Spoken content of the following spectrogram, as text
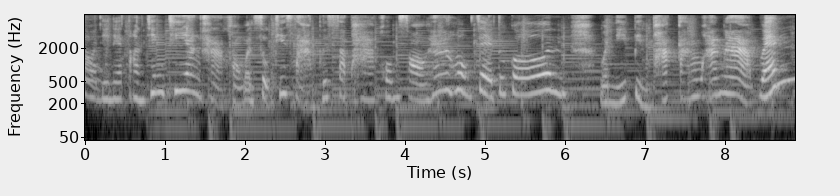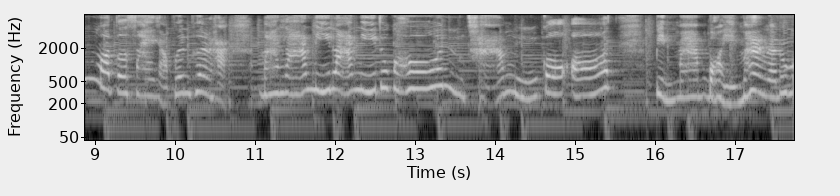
สวัสดีในตอนเที่ยงเที่ยงค่ะ ของวันศุกร์ที่ 3 พฤษภาคม 2567 ทุกคน วันนี้ปิ่นพักกลางวันค่ะแว้นมอเตอร์ไซค์กับเพื่อนๆค่ะ มาร้านนี้ร้านนี้ทุกคน ขาหมูโกออส ปิ่นมาบ่อยมากนะทุกค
